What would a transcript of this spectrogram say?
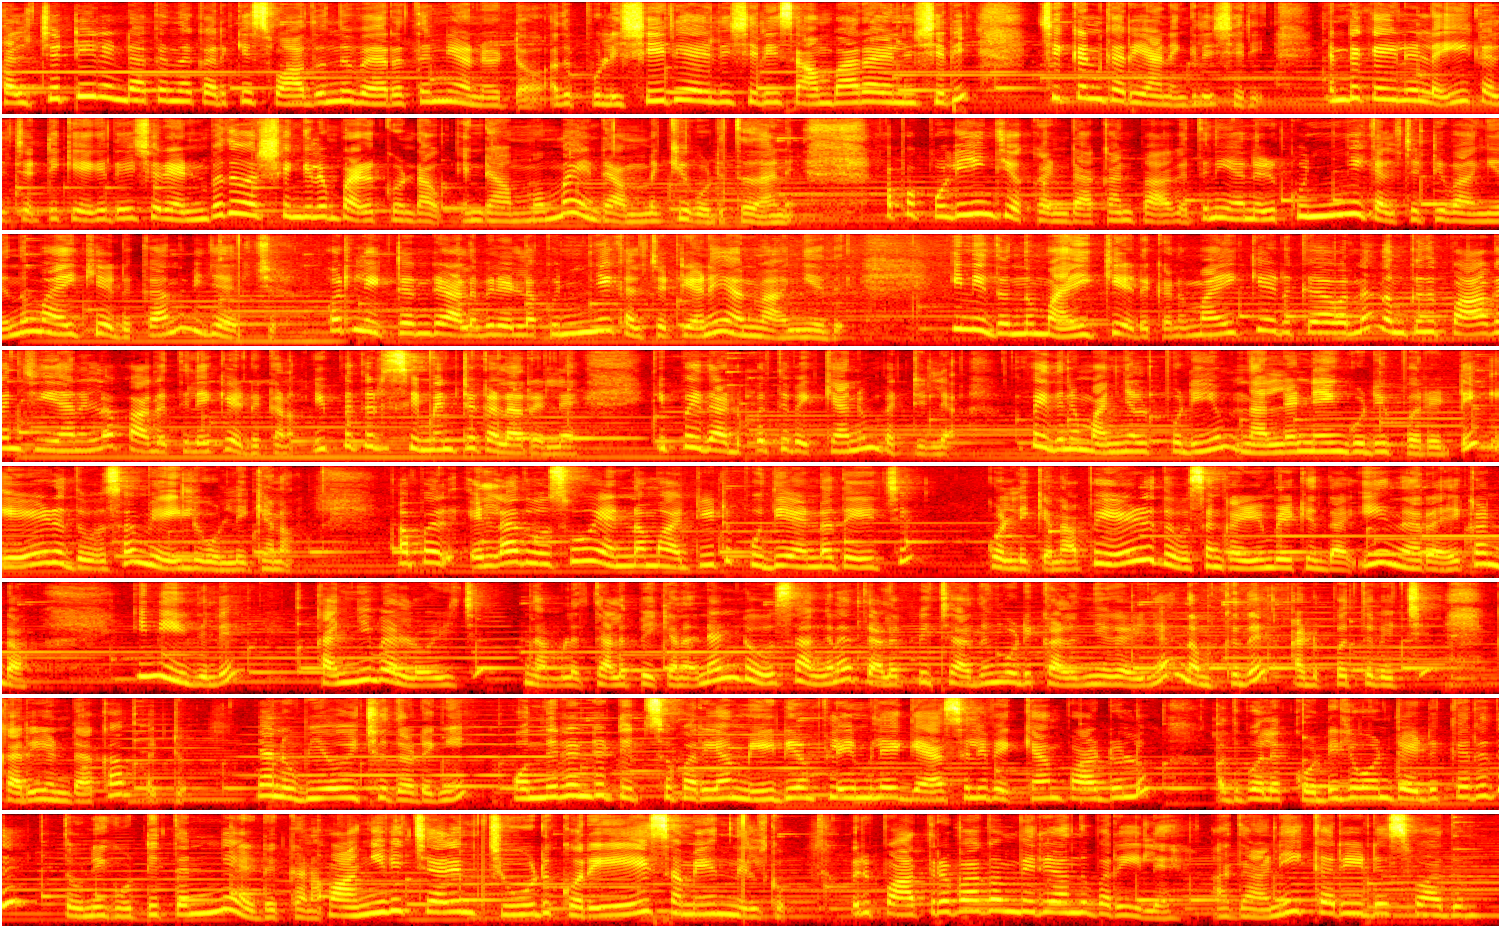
കൽച്ചട്ടിയിൽ ഉണ്ടാക്കുന്ന കറിക്ക് സ്വാദൊന്ന് വേറെ തന്നെയാണ് കേട്ടോ. അത് പുളിശ്ശേരി ആയാലും ശരി സാമ്പാറായാലും ശരി ചിക്കൻ കറി ആണെങ്കിലും ശരി. എന്റെ കയ്യിലുള്ള ഈ കൽച്ചട്ടിക്ക് ഏകദേശം ഒരു എൺപത് വർഷമെങ്കിലും പഴക്കമുണ്ടാവും. എന്റെ അമ്മമ്മ എന്റെ അമ്മയ്ക്ക് കൊടുത്തതാണ്. അപ്പോൾ പുളിയിഞ്ചിയൊക്കെ ഉണ്ടാക്കാൻ പാകത്തിന് ഞാനൊരു കുഞ്ഞി കൽച്ചട്ടി വാങ്ങിയൊന്ന് മയക്കി എടുക്കാമെന്ന് വിചാരിച്ചു. ഒരു ലിറ്ററിന്റെ അളവിലുള്ള കുഞ്ഞി കൽച്ചട്ടിയാണ് ഞാൻ വാങ്ങിയത്. ഇനി ഇതൊന്ന് മയക്കി എടുക്കണം. മയക്കി എടുക്കുക പറഞ്ഞാൽ നമുക്കിത് പാകം ചെയ്യാനുള്ള പാകത്തിലേക്ക് എടുക്കണം. ഇപ്പോൾ ഇതൊരു സിമെന്റ് കളറല്ലേ ഇപ്പോൾ ഇത് അടുപ്പത്ത് വെക്കാനും പറ്റില്ല. അപ്പോൾ ഇതിന് മഞ്ഞൾപ്പൊടിയും നല്ലെണ്ണയും കൂടി പുരട്ടി ഏഴ് ദിവസം വെയിൽ കൊള്ളിക്കണം. അപ്പോൾ എല്ലാ ദിവസവും എണ്ണ മാറ്റിയിട്ട് പുതിയ എണ്ണ തേച്ച് കൊള്ളിക്കണം. അപ്പോൾ ഏഴ് ദിവസം കഴിയുമ്പോഴേക്കും എന്താ ഈ നിറയെ കണ്ടോ? ഇനി ഇതിൽ കഞ്ഞിവെള്ളം ഒഴിച്ച് നമ്മൾ തിളപ്പിക്കണം. രണ്ട് ദിവസം അങ്ങനെ തിളപ്പിച്ച് അതും കൂടി കളഞ്ഞു കഴിഞ്ഞാൽ നമുക്കിത് അടുപ്പത്ത് വെച്ച് കറി ഉണ്ടാക്കാൻ പറ്റും. ഞാൻ ഉപയോഗിച്ച് തുടങ്ങി. ഒന്ന് രണ്ട് ടിപ്സ് പറയാം. മീഡിയം ഫ്ലെയിമിലെ ഗ്യാസിൽ വെക്കാൻ പാടുള്ളൂ. അതുപോലെ കൊടിൽ കൊണ്ട് എടുക്കരുത്. തുണി കൂട്ടി തന്നെ എടുക്കണം. വാങ്ങി വെച്ചാലും ചൂട് കുറേ സമയം നിൽക്കും. ഒരു പാത്രഭാഗം വരിക എന്ന് പറയില്ലേ? അതാണ് ഈ കറിയുടെ സ്വാദും.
